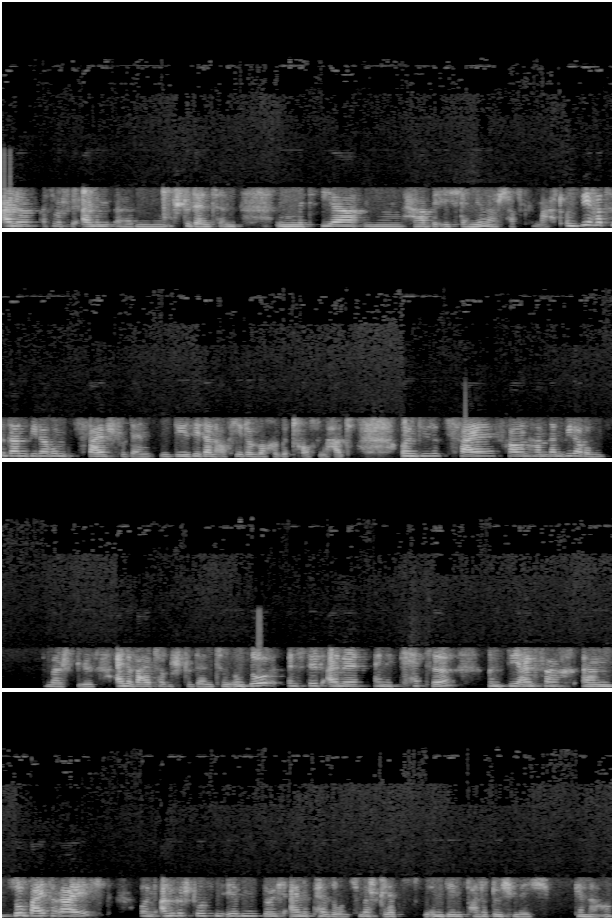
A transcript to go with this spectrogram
eine, also zum Beispiel eine ähm, Studentin. Mit ihr ähm, habe ich dann Jüngerschaft gemacht. Und sie hatte dann wiederum zwei Studenten, die sie dann auch jede Woche getroffen hat. Und diese zwei Frauen haben dann wiederum zum Beispiel eine weitere Studentin. Und so entsteht eine, eine Kette und die einfach ähm, so weit reicht, und angestoßen eben durch eine Person, zum Beispiel jetzt in dem Falle durch mich. Genau.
